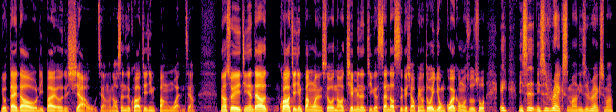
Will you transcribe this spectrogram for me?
有待到礼拜二的下午这样，然后甚至快要接近傍晚这样。那所以今天大家快要接近傍晚的时候，然后前面的几个三到四个小朋友都会涌过来跟我说说，诶，你是你是 Rex 吗？你是 Rex 吗？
